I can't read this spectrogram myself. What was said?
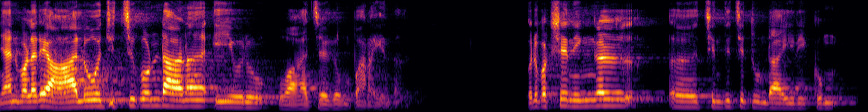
ഞാൻ വളരെ ആലോചിച്ചുകൊണ്ടാണ് ഈ ഒരു വാചകം പറയുന്നത്. ഒരു പക്ഷേ നിങ്ങൾ ചിന്തിച്ചിട്ടുണ്ടായിരിക്കും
